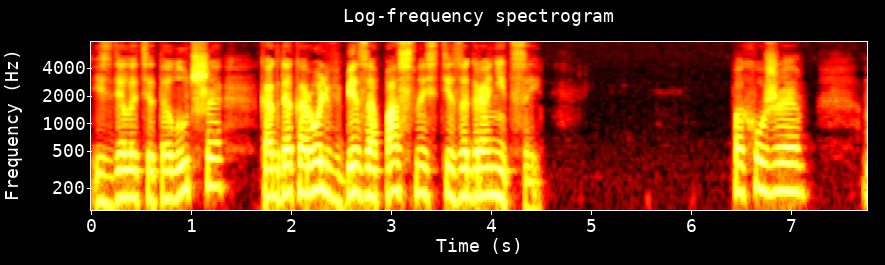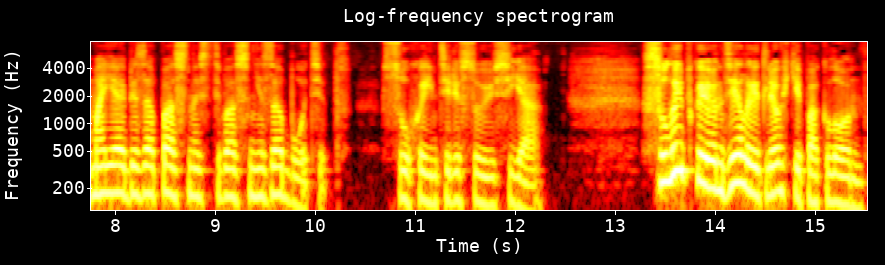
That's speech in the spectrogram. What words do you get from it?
и сделать это лучше, когда король в безопасности за границей. Похоже, моя безопасность вас не заботит сухо интересуюсь я. С улыбкой он делает легкий поклон.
